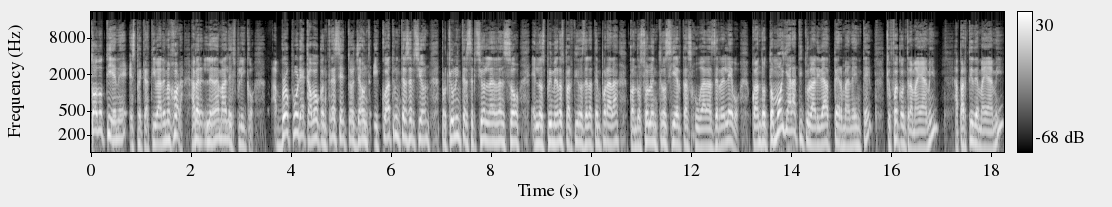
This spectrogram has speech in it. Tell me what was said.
todo tiene expectativa de mejora. A ver, le da más le explico. Brock Purdy acabó con 13 touchdowns y 4 intercepción porque una intercepción la lanzó en los primeros partidos de la temporada cuando solo entró ciertas jugadas de relevo. Cuando tomó ya la titularidad permanente, que fue contra Miami, a partir de Miami,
